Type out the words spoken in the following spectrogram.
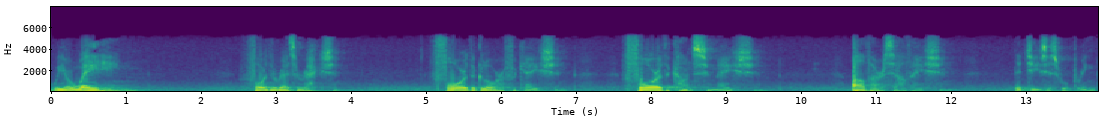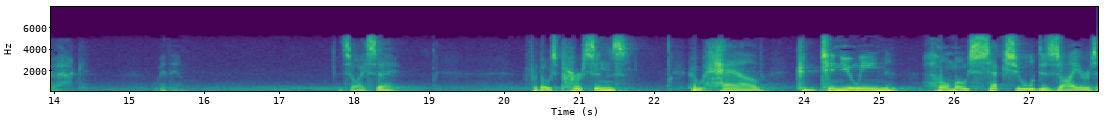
we are waiting for the resurrection for the glorification, for the consummation of our salvation that Jesus will bring back with him. And so I say, for those persons who have continuing homosexual desires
